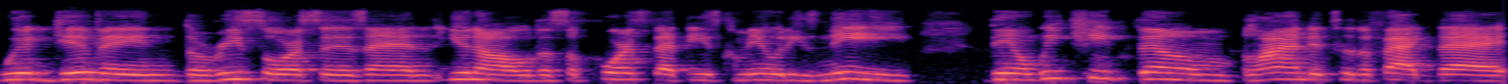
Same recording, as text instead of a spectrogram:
we're giving the resources and you know the supports that these communities need then we keep them blinded to the fact that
